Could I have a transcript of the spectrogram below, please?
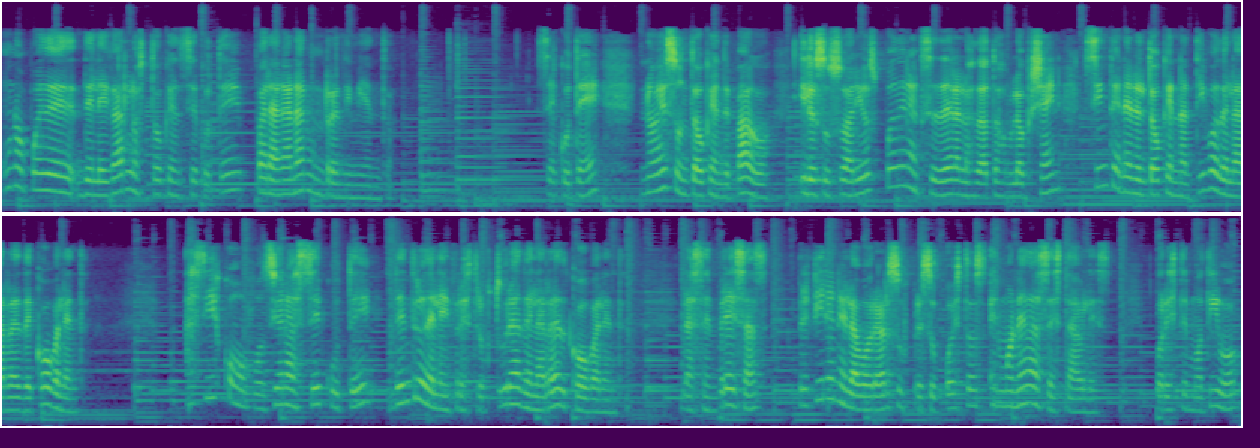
Uno puede delegar los tokens CQT para ganar un rendimiento. CQT no es un token de pago y los usuarios pueden acceder a los datos blockchain sin tener el token nativo de la red de Covalent. Así es como funciona CQT dentro de la infraestructura de la red Covalent. Las empresas prefieren elaborar sus presupuestos en monedas estables por este motivo,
